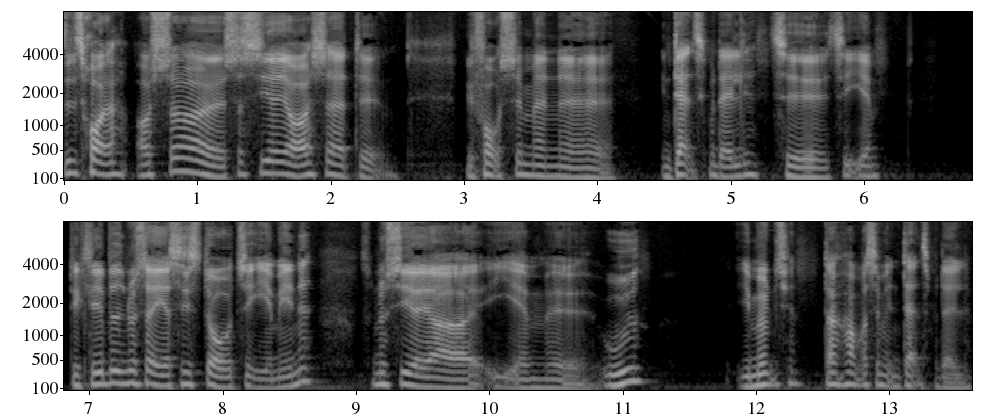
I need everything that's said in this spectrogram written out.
det tror jeg. Og så, øh, så siger jeg også, at øh, vi får simpelthen øh, en dansk medalje til, til EM. Det klippede, nu sagde jeg sidste år til EM inde, så nu siger jeg EM øh, ude i München. Der kommer simpelthen en dansk medalje.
